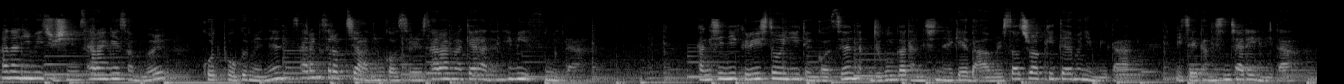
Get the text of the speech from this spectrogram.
하나님이 주신 사랑의 선물, 곧 복음에는 사랑스럽지 않은 것을 사랑하게 하는 힘이 있습니다. 당신이 그리스도인이 된 것은 누군가 당신에게 마음을 써주었기 때문입니다. 이제 당신 차례입니다.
